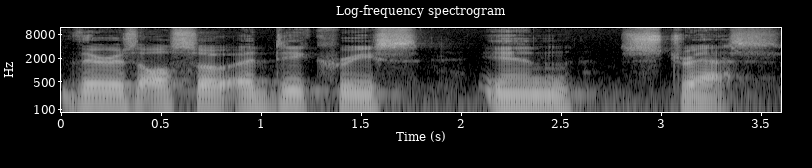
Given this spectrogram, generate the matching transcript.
there is also a decrease in stress.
